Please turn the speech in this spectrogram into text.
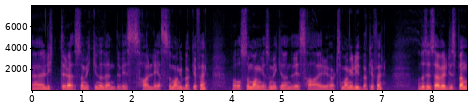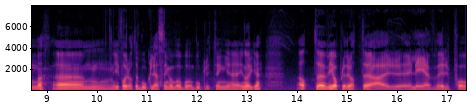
uh, lyttere som ikke nødvendigvis har lest så mange bøker før. Og også mange som ikke nødvendigvis har hørt så mange lydbøker før. Og Det syns jeg er veldig spennende uh, i forhold til boklesing og, og, boklytting i Norge. At eh, vi opplever at det er elever på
